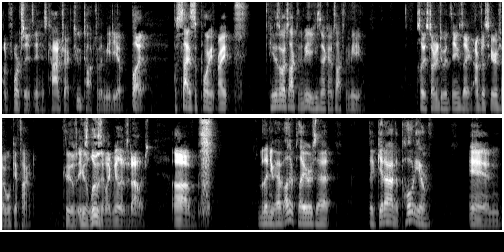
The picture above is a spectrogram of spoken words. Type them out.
Unfortunately, it's in his contract to talk to the media. But besides the point, right? He doesn't want to talk to the media. He's not going to talk to the media. So they started doing things like, I'm just here so I won't get fined. Because he was, he was losing like millions of dollars. Um, but then you have other players that they get on the podium and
